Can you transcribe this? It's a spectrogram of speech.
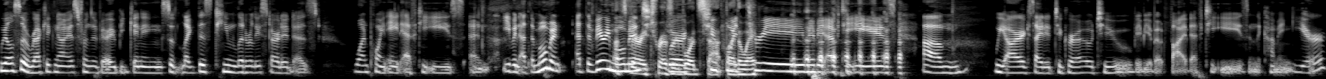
We also recognize from the very beginning, so like this team literally started as 1.8 FTEs, and even at the moment, at the very That's moment, very Treasury we're Board stat, by the way. 2.3 maybe FTEs. Um, we are excited to grow to maybe about five FTEs in the coming year,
